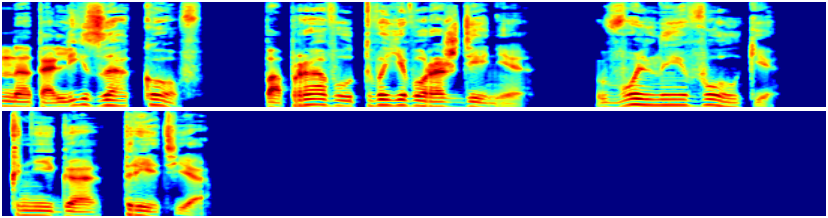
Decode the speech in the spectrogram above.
Натали Заков. По праву твоего рождения. Вольные волки. Книга третья.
